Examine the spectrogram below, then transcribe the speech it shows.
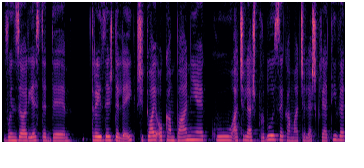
vânzări este de 30 de lei și tu ai o campanie cu aceleași produse, cam aceleași creative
